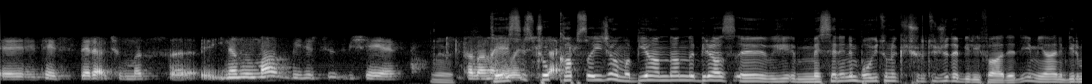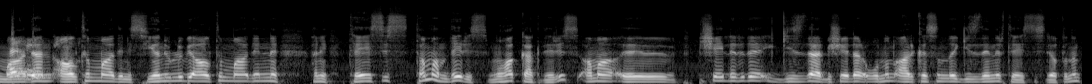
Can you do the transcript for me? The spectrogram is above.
e, tesislere açılması e, inanılmaz belirsiz bir şeye Evet. Tesis çok kapsayıcı ama bir yandan da biraz e, meselenin boyutunu küçültücü de bir ifade değil mi? Yani bir maden, evet. altın madeni, siyanürlü bir altın madenine hani tesis tamam deriz, muhakkak deriz ama e, bir şeyleri de gizler, bir şeyler onun arkasında gizlenir tesis lafının.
